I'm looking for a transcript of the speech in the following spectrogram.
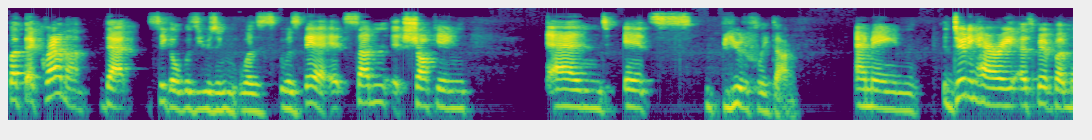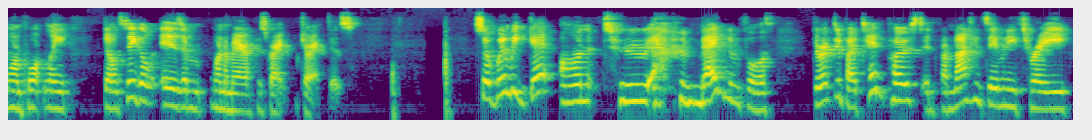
But that grammar that Siegel was using was was there. It's sudden, it's shocking, and it's beautifully done. I mean, Dirty Harry, but more importantly, Don Siegel is one of America's great directors. So when we get on to Magnum Force, directed by Ted Post and from 1973,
